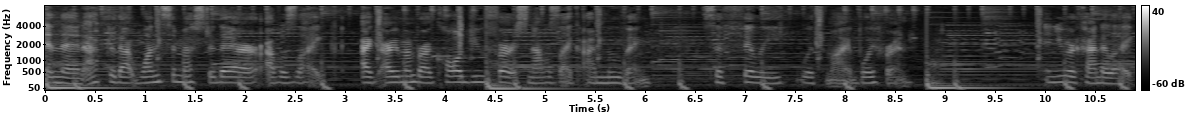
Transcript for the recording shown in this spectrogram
and then after that one semester there, I was like, I, I remember I called you first and I was like, I'm moving to Philly with my boyfriend. And you were kind of like,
